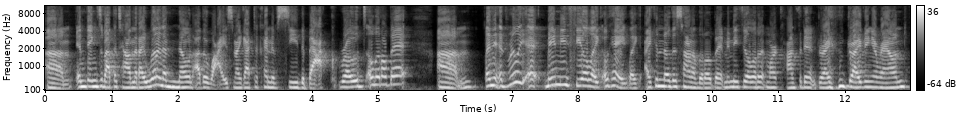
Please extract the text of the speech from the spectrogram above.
um, and things about the town that I wouldn't have known otherwise. And I got to kind of see the back roads a little bit. Um, and it really it made me feel like okay, like I can know this town a little bit. It made me feel a little bit more confident dri- driving around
